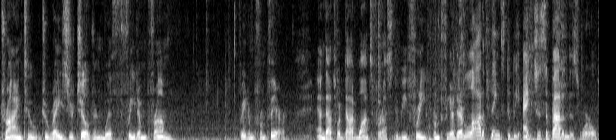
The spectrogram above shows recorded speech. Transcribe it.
trying to, to raise your children with freedom from freedom from fear. And that's what God wants for us to be free from fear. There are a lot of things to be anxious about in this world.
